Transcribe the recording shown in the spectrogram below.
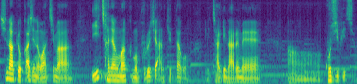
신학교까지는 왔지만 이 찬양만큼은 부르지 않겠다고 자기 나름의 어, 고집이죠.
